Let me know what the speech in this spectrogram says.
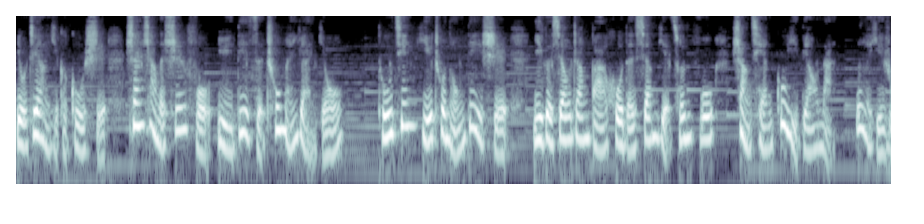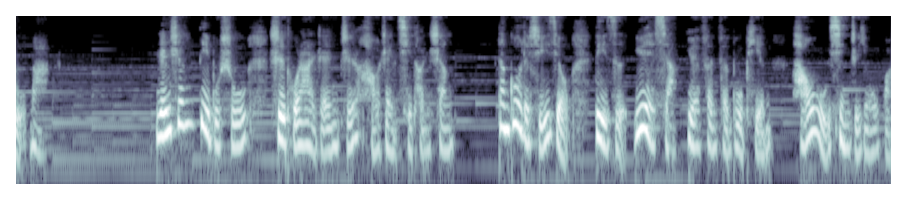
有这样一个故事：山上的师傅与弟子出门远游，途经一处农地时，一个嚣张跋扈的乡野村夫上前故意刁难，恶意辱骂。人生地不熟，师徒二人只好忍气吞声。但过了许久，弟子越想越愤愤不平，毫无兴致游玩，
